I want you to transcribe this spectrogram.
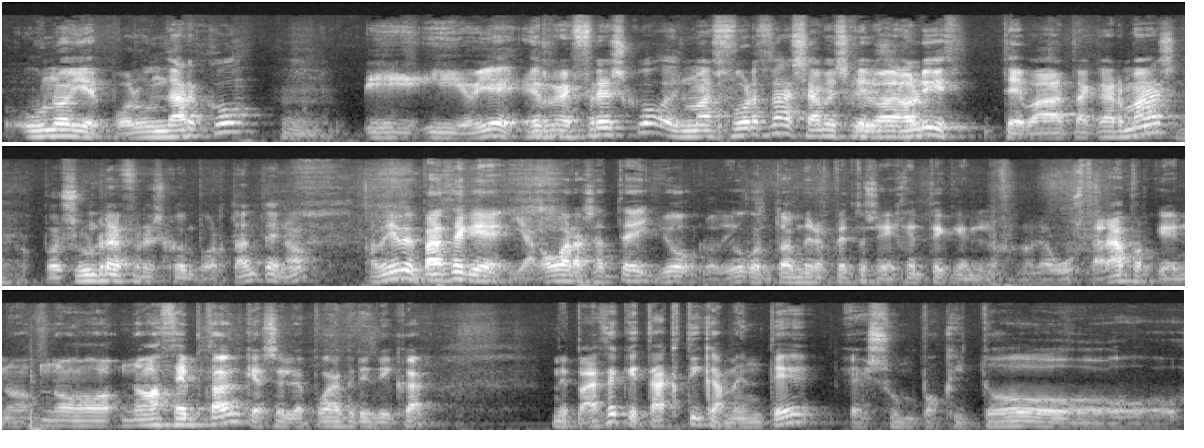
un Oyer por un Darko, y, y, oye, es refresco, es más fuerza, sabes que el Valladolid te va a atacar más, pues un refresco importante, ¿no? A mí me parece que Yago Arrasate, yo lo digo con todo mi respeto, si hay gente que no, no le gustará porque no, no, no aceptan que se le pueda criticar. Me parece que tácticamente es un poquito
